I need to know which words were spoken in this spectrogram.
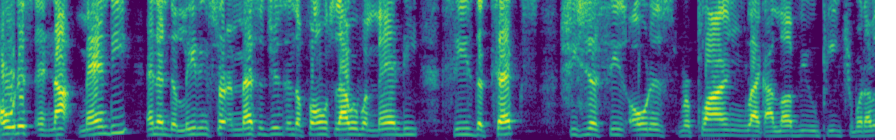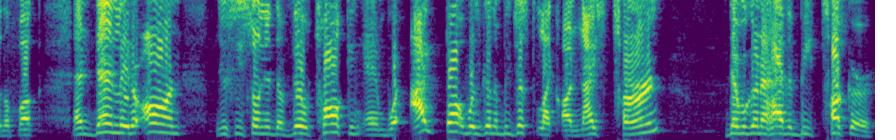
Otis and not Mandy, and then deleting certain messages in the phone so that way when Mandy sees the text, she just sees Otis replying like "I love you, Peach," or whatever the fuck. And then later on, you see Sonya Deville talking, and what I thought was gonna be just like a nice turn, they were gonna have it be Tucker,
